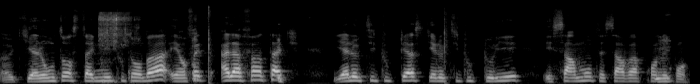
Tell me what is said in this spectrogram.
euh, qui a longtemps stagné tout en bas, et en fait, à la fin, tac, il y a le petit coup de casque, il y a le petit coup de taulier, et ça remonte et ça va reprendre Mm. les points.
